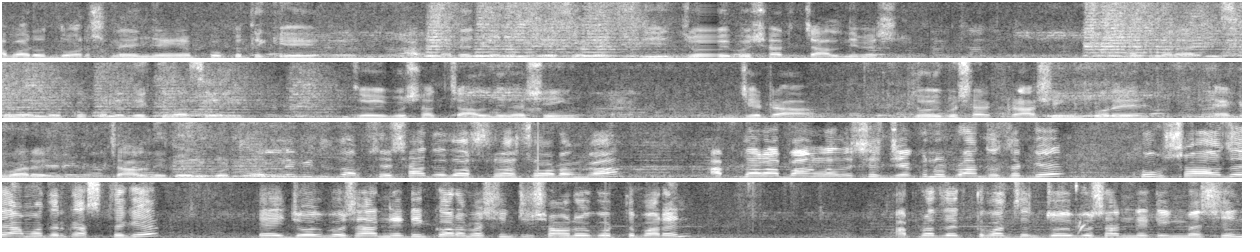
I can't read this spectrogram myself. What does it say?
আবারও দর্শন ইঞ্জিনিয়ারের পক্ষ থেকে আপনাদের জন্য নিয়ে চলে এসেছি জৈব সার চাল নিমেশিং আপনারা স্ক্রিনে লক্ষ্য করলে দেখতে পাচ্ছেন, জৈব সার চাল নিমেশিং যেটা জৈব সার ক্রাশিং করে একবারে চালনি তৈরি করতে পল্লী বিদ্যুৎ অফিসের সাথে দর্শনা চুয়াডাঙ্গা, আপনারা বাংলাদেশের যে কোনো প্রান্ত থেকে খুব সহজেই আমাদের কাছ থেকে এই জৈব সার নেটিং করা মেশিনটি সংগ্রহ করতে পারেন। আপনারা দেখতে পাচ্ছেন জৈব সার নেটিং মেশিন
